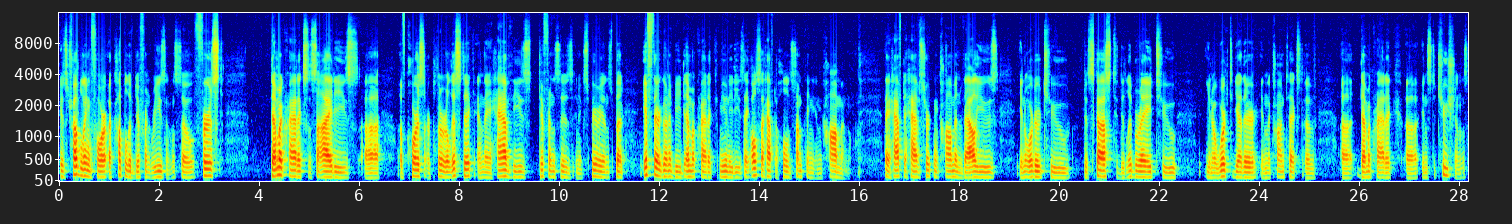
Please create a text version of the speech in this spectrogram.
is troubling for a couple of different reasons. So first, democratic societies, uh, of course, are pluralistic, and they have these differences in experience, but if they're going to be democratic communities, they also have to hold something in common. They have to have certain common values in order to discuss, to deliberate, to you know, work together in the context of uh, democratic uh, institutions.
